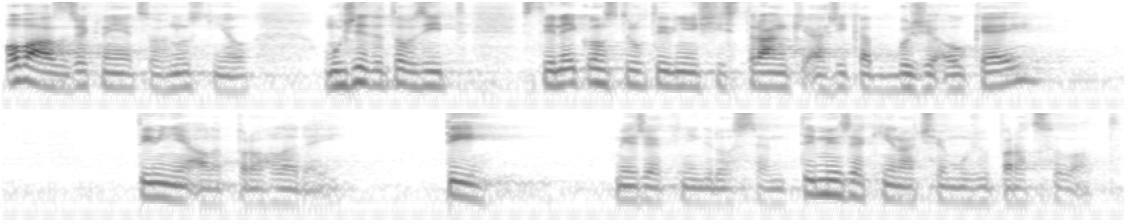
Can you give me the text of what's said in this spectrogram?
o vás řekne něco hnusného, můžete to vzít z té nejkonstruktivnější stránky a říkat, bože, OK, ty mě ale prohledej. Ty mi řekni, kdo jsem. Ty mi řekni, na čem můžu pracovat.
